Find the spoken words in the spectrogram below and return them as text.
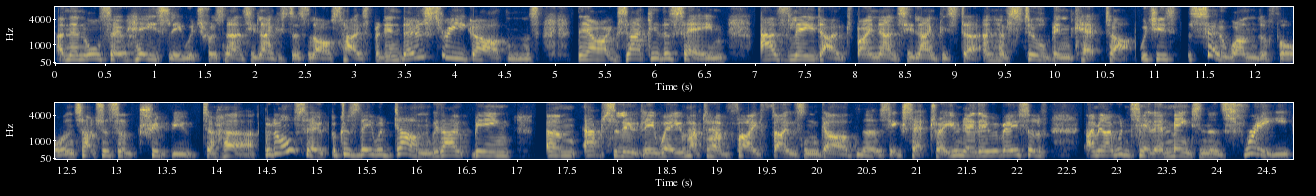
and then also Haseley, which was Nancy Lancaster's last house. But in those three gardens, they are exactly the same as laid out by Nancy Lancaster and have still been kept up, which is so wonderful and such a sort of tribute to her. But also because they were done without being um, absolutely where you have to have 5,000 gardeners, etc. You know, they were very sort of, I mean, I wouldn't say they're maintenance free,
